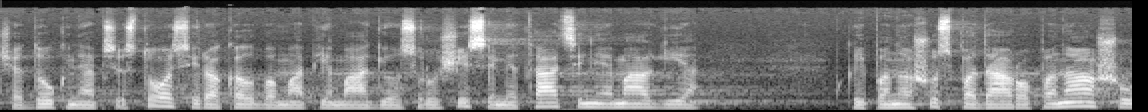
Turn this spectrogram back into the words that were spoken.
čia daug neapsistos, yra kalbama apie magijos rušis, imitacinė magija, kai panašus padaro panašų,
